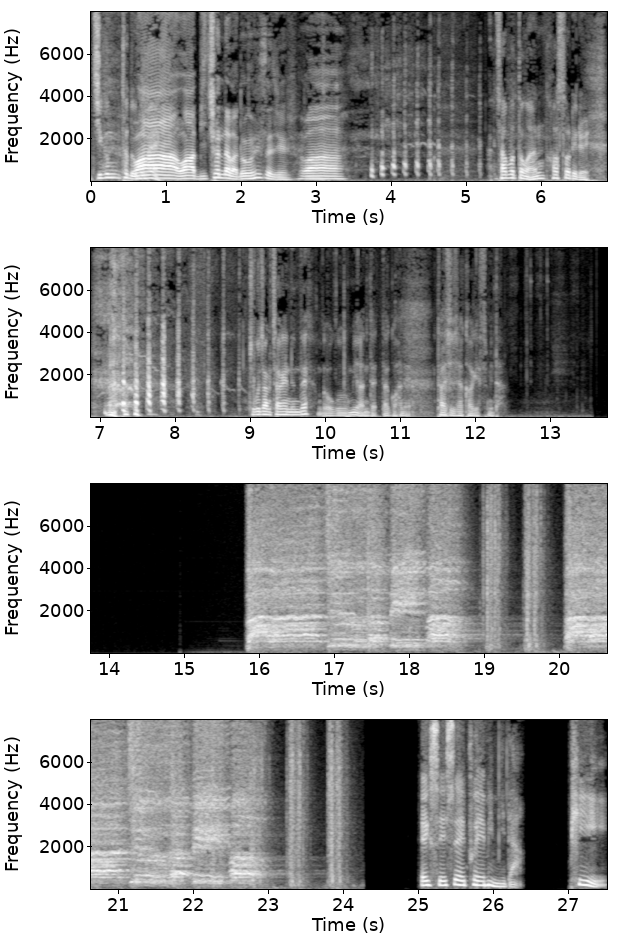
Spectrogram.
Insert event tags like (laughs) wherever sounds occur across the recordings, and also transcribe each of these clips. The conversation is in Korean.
지금부터 녹음해. 와, 와, 미쳤나봐. 너무 했어, 지금. 와. 3분 동안 헛소리를. (laughs) 주구장창 했는데 녹음이 안 됐다고 하네요. 다시 시작하겠습니다. XSFM입니다. P,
